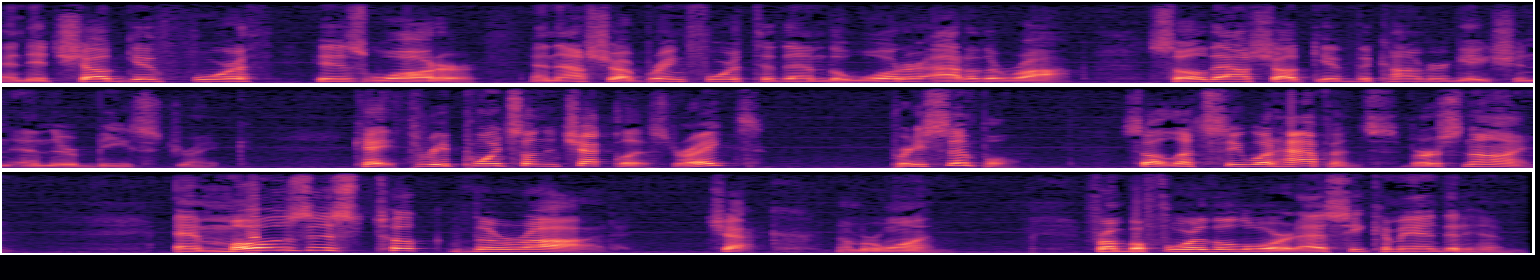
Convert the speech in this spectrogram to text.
and it shall give forth his water, and thou shalt bring forth to them the water out of the rock. So thou shalt give the congregation and their beasts drink. Okay, three points on the checklist, right? Pretty simple. So let's see what happens. Verse 9. And Moses took the rod, check, number one, from before the Lord as he commanded him.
